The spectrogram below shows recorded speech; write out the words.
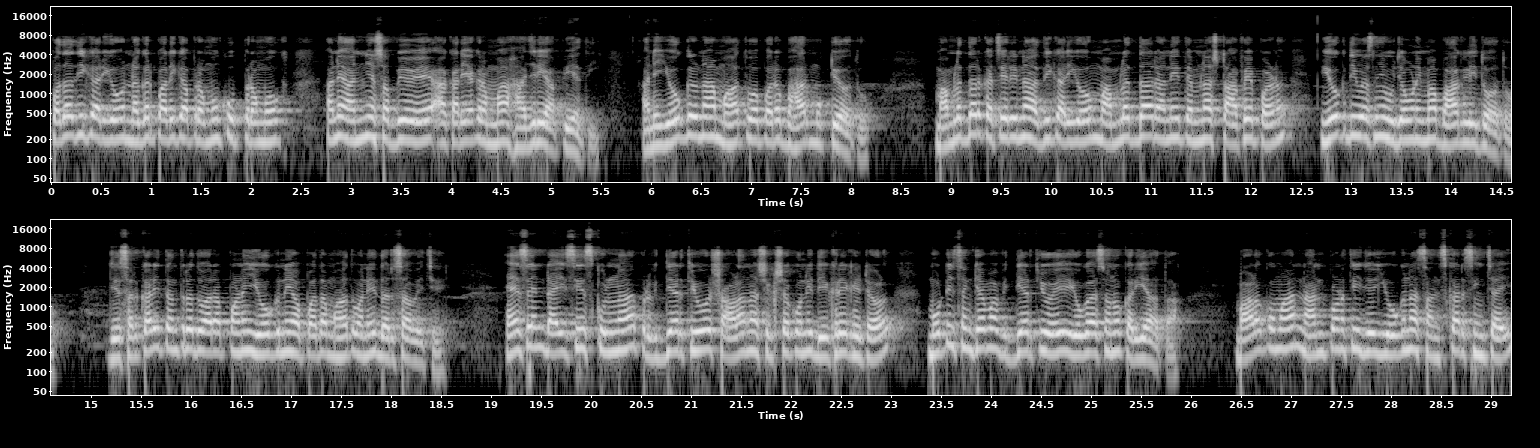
પદાધિકારીઓ, નગરપાલિકા પ્રમુખ, ઉપપ્રમુખ અને અન્ય સભ્યોએ આ કાર્યક્રમમાં હાજરી આપી હતી અને યોગના મહત્વ પર ભાર મૂક્યો હતો. મામલતદાર કચેરીના અધિકારીઓ, મામલતદાર અને તેમના સ્ટાફે પણ યોગ દિવસની ઉજવણીમાં ભાગ લીધો હતો, જે સરકારી તંત્ર દ્વારા પણ યોગને અપાતા મહત્ત્વને દર્શાવે છે. એસ એન ડાયસી સ્કૂલના વિદ્યાર્થીઓ શાળાના શિક્ષકોની દેખરેખ હેઠળ મોટી સંખ્યામાં વિદ્યાર્થીઓએ યોગાસનો કર્યા હતા. બાળકોમાં નાનપણથી જે યોગના સંસ્કાર સિંચાય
